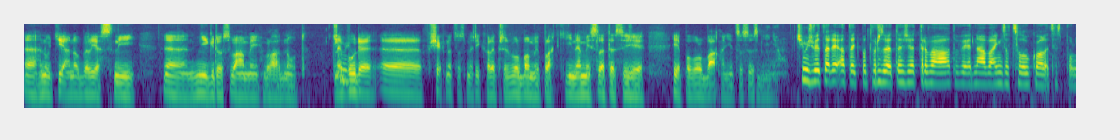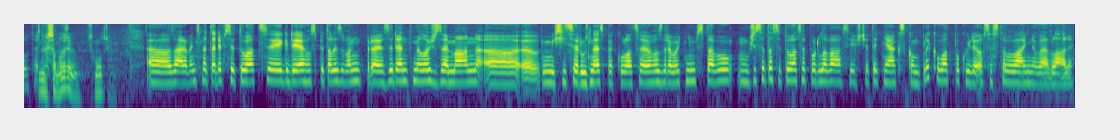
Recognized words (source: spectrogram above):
hnutí ano byl jasný, nikdo s vámi vládnout. Nebude. Eh, všechno, co jsme říkali před volbami, platí. Nemyslete si, že je po volbách a něco se změnilo. Čímž vy tady a teď potvrzujete, že trvá to vyjednávání za celou koalici spolu? Tedy. No, samozřejmě, samozřejmě. Eh, zároveň jsme tady v situaci, kdy je hospitalizovaný prezident Miloš Zeman, eh, mísí se různé spekulace o jeho zdravotním stavu. Může se ta situace podle vás ještě teď nějak zkomplikovat, pokud jde o sestavování nové vlády?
